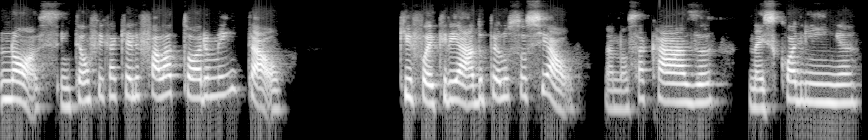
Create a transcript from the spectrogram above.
nós. Então fica aquele falatório mental que foi criado pelo social, na nossa casa, na escolinha.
